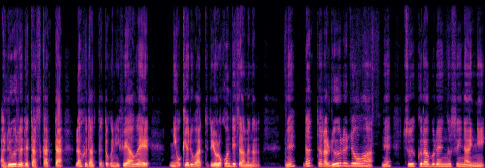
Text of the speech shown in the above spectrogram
あ、ルールで助かった、ラフだったとこにフェアウェイに置けるわって言って喜んでちゃダメなの。ね。だったら、ルール上は、ね、2クラブレングス以内に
